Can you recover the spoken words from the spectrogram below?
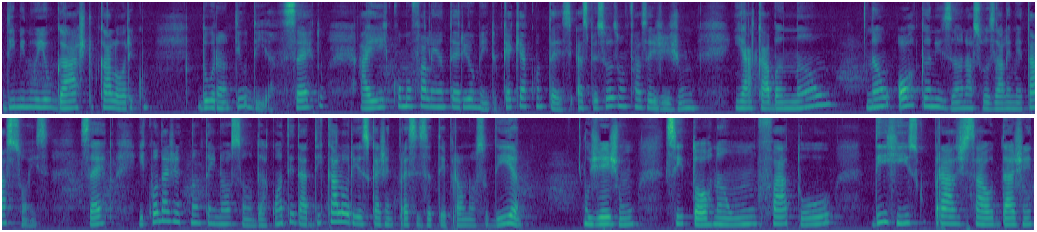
diminuir o gasto calórico durante o dia, certo? Aí, como eu falei anteriormente, o que é que acontece? As pessoas vão fazer jejum e acabam não não organizando as suas alimentações, certo? E quando a gente não tem noção da quantidade de calorias que a gente precisa ter para o nosso dia, o jejum se torna um fator de risco para a saúde da gente,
